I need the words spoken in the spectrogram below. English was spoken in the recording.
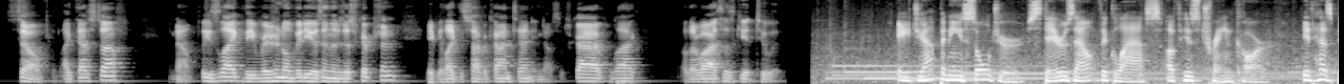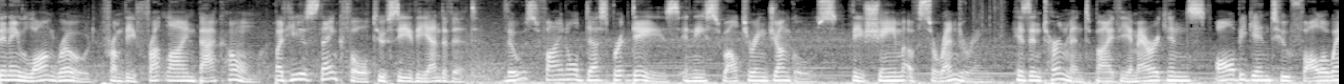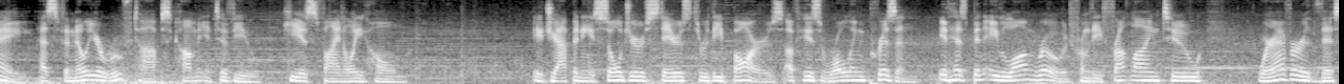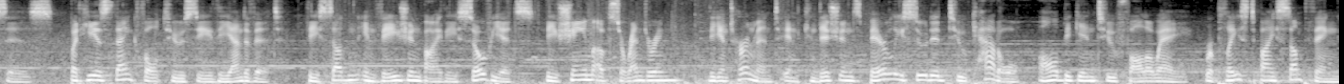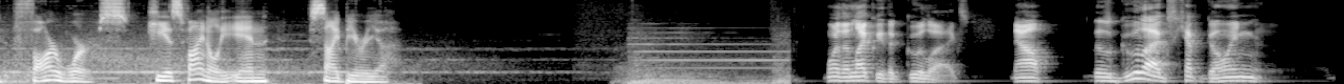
So if you like that stuff, you know, please like the original videos in the description. If you like this type of content, you know, subscribe, like. Otherwise, let's get to it. A Japanese soldier stares out the glass of his train car. It has been a long road from the front line back home, but he is thankful to see the end of it. Those final desperate days in the sweltering jungles, the shame of surrendering, his internment by the Americans, all begin to fall away as familiar rooftops come into view. He is finally home. A Japanese soldier stares through the bars of his rolling prison. It has been a long road from the front line to wherever this is, but he is thankful to see the end of it the sudden invasion by the Soviets, the shame of surrendering, the internment in conditions barely suited to cattle all begin to fall away, replaced by something far worse. He is finally in Siberia. More than likely, the gulags. Now, those gulags kept going.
